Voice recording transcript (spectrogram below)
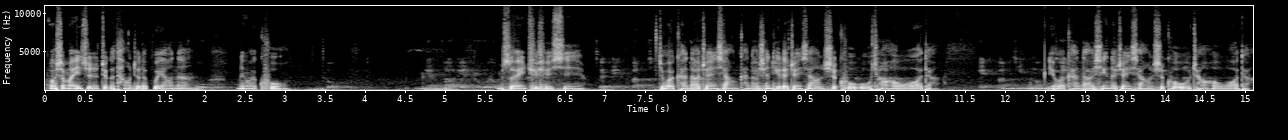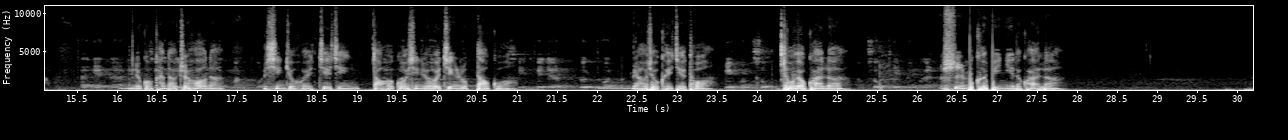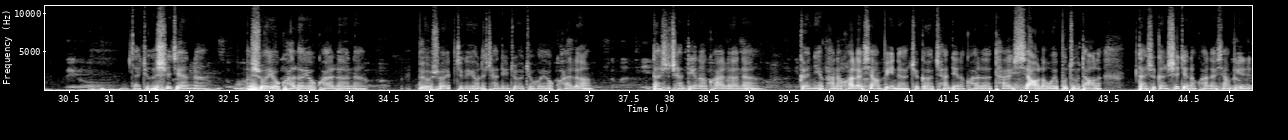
为什么一直这个躺着的不要呢？因为苦，所以去学习就会看到真相，看到身体的真相是苦、无常和我的，也会看到心的真相是苦、无常和我的。如果看到之后呢，心就会接近道和果，心就会进入道果，然后就可以解脱，就会有快乐，是不可比拟的快乐。在这个世间呢，我们说有快乐有快乐呢，比如说这个有了禅定之后就会有快乐，但是禅定的快乐呢，跟涅槃的快乐相比呢，这个禅定的快乐太小了，微不足道了。但是跟世间的快乐相比，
